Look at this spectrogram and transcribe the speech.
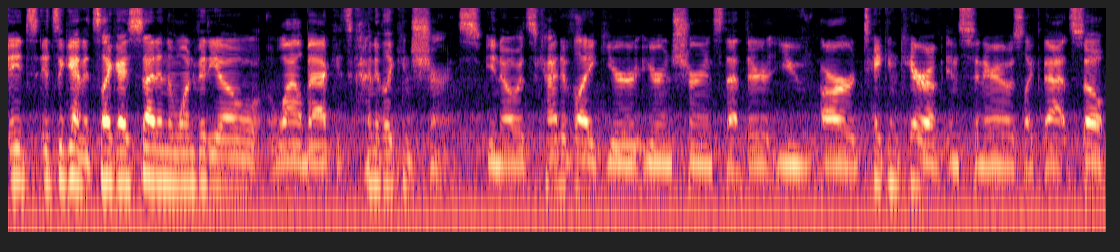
it's it's again it's like i said in the one video a while back it's kind of like insurance you know it's kind of like your your insurance that there you are taken care of in scenarios like that so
